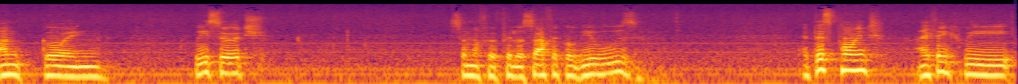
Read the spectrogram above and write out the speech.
ongoing research some of her philosophical views. At this point, I think we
